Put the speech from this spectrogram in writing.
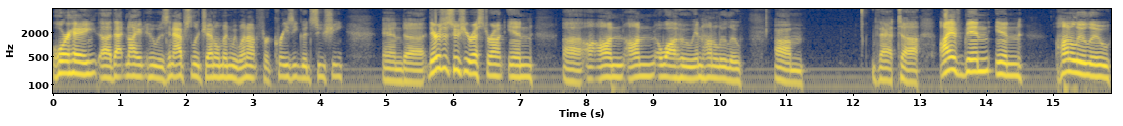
Jorge uh, that night, who is an absolute gentleman. We went out for crazy good sushi, and uh, there's a sushi restaurant in uh, on on Oahu in Honolulu um, that uh, I have been in Honolulu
